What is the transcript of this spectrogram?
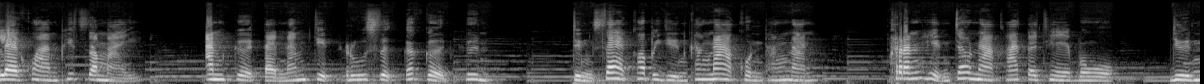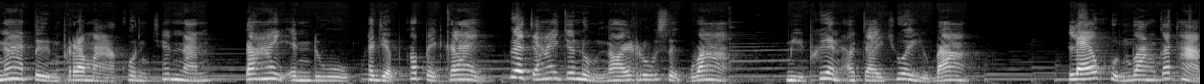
แลความพิสมัย อันเกิดแต่น้ำจิตรู้สึกก็เกิดขึ้น จึงแทรกเข้าไปยืนข้างหน้าคนทั้งนั้น ครั้นเห็นเจ้านาคาตะเชโบ ยืนหน้าตื่นประหม่าคนเช่นนั้น ก็ให้เอ็นดูขยับเข้าไปใกล้ เพื่อจะให้เจ้าหนุ่มน้อยรู้สึกว่า มีเพื่อนเอาใจช่วยอยู่บ้าง แล้วขุนวังก็ถาม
